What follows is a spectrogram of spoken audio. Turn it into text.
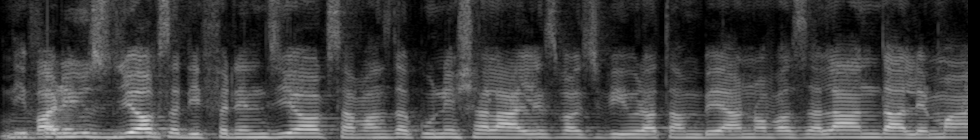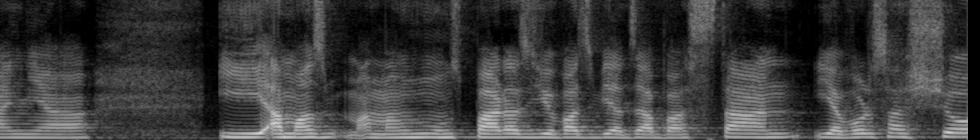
diversos llocs, a diferents llocs, abans de conèixer l'Àlex vaig viure també a Nova Zelanda, a Alemanya, i amb els, amb els meus pares jo vaig viatjar bastant, llavors això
